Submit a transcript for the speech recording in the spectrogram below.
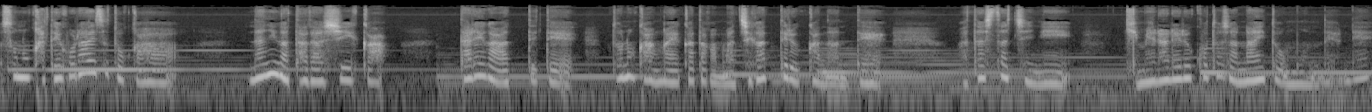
そのカテゴライズとか何が正しいか誰が合っててどの考え方が間違ってるかなんて私たちに決められることじゃないと思うんだよね。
